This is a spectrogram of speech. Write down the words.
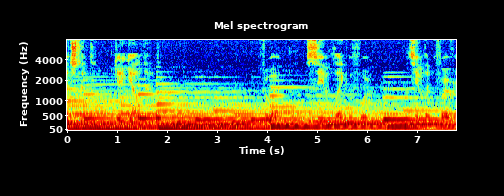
Bitched at, getting yelled at. For what? Seemed like before, seemed like forever,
